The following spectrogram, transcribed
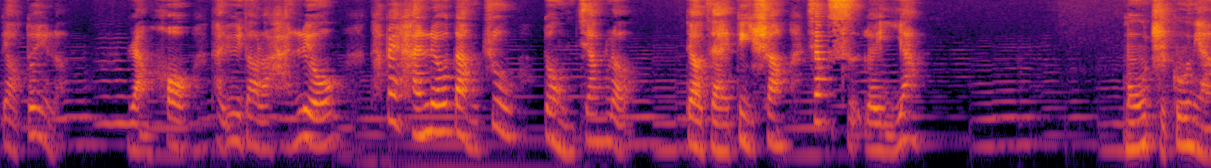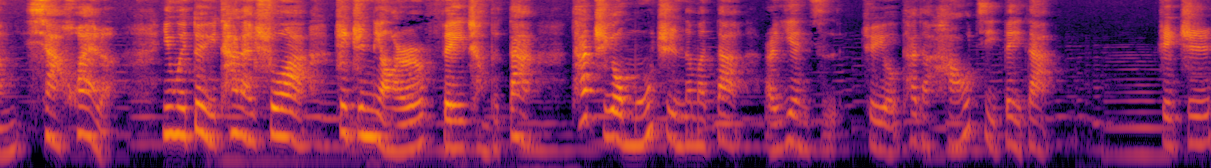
掉队了，然后他遇到了寒流，他被寒流挡住，冻僵了，掉在地上，像死了一样。拇指姑娘吓坏了，因为对于他来说啊，这只鸟儿非常的大，它只有拇指那么大，而燕子却有它的好几倍大。这只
